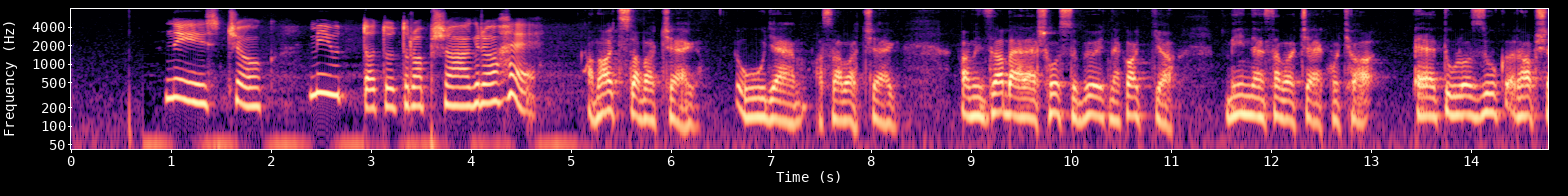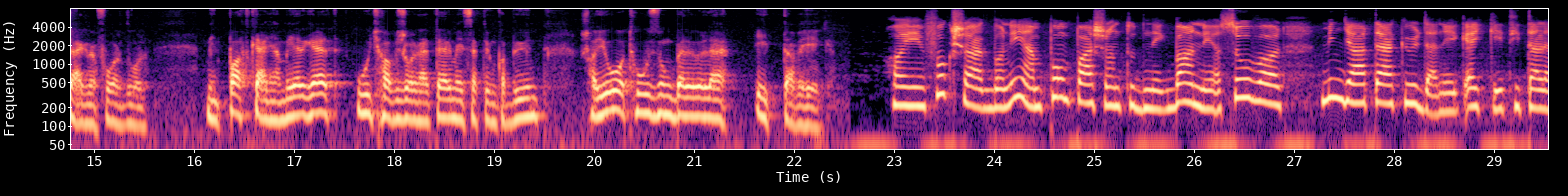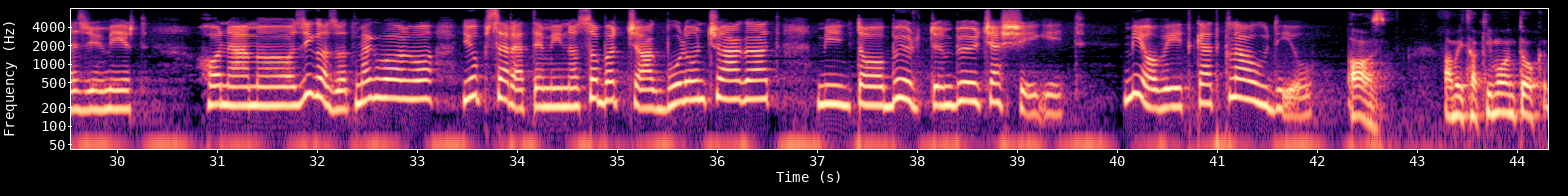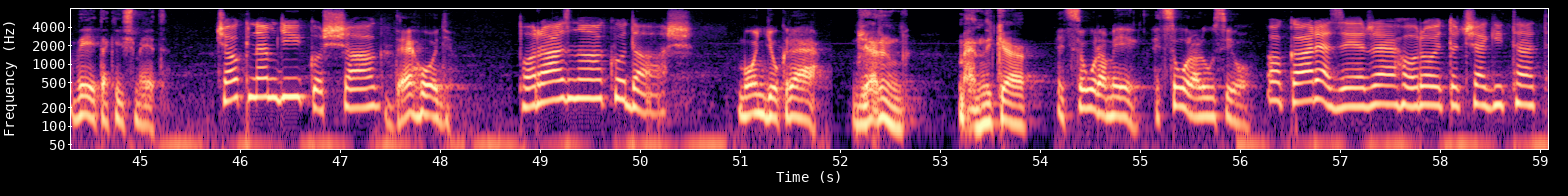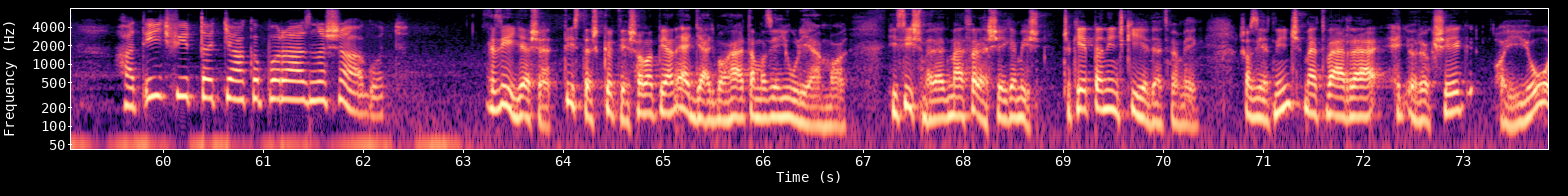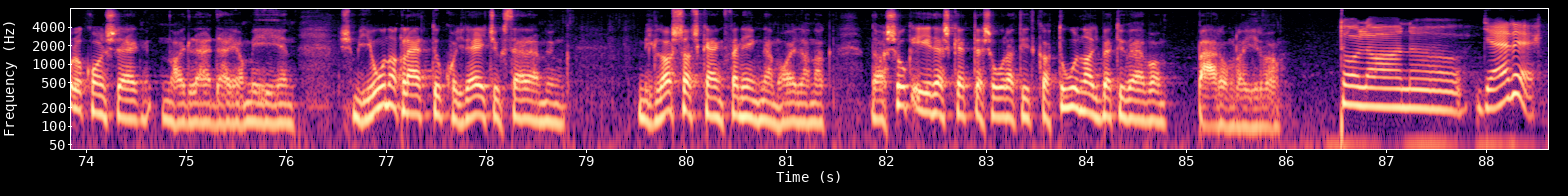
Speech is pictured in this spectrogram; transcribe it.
Nézd csak, mi juttatott rabságra, he? A nagy szabadság, úgy ám a szabadság, amint zabálás hosszú bőjtnek atya, minden szabadság, hogyha eltúlozzuk, rabságra fordul. Mint patkány a mérget, úgy habzsolná természetünk a bűnt, s ha jót húzunk belőle, itt a vég. Ha én fogságban ilyen pompásan tudnék bánni a szóval, mindjárt elküldenék egy-két hitelezőmért. Hanem az igazat megvalva, jobb szeretem én a szabadság bolondságát, mint a börtön bölcsességét. Mi a vétkát, Claudio? Az, Amit ha kimondtok, vétek ismét. Csak nem gyilkosság, Dehogy? paráználkodás. Mondjuk rá. Gyerünk, menni kell. Egy szóra még, egy szóra, Lucio. Akár ezérre, ha rajtad segíthet. Hát így firtatják a paráznaságot. Ez így esett. Tisztes kötés alapján egy ágyban háltam az én Júliámmal. Hisz ismered már feleségem is, csak éppen nincs kihirdetve még. És azért nincs, mert vár rá egy örökség, a jó rokonság nagy ládája mélyén. És mi jónak láttuk, hogy rejtsük szerelmünk, míg lassacskánk felénk nem hajlanak, de a sok édes kettes óratitka túl nagy betűvel van páromra írva. Talán uh, gyerek?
